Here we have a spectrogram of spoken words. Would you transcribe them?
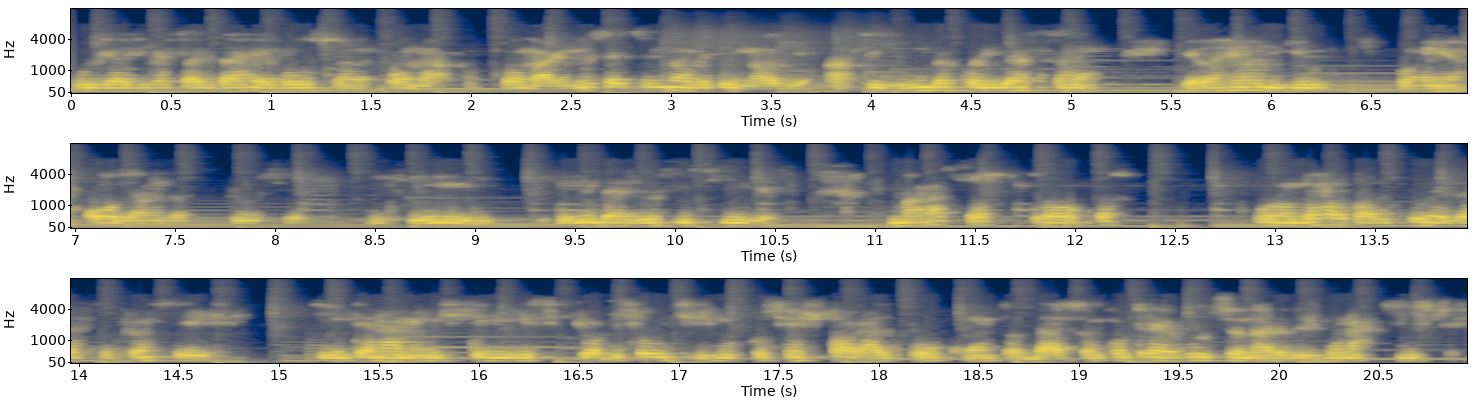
os adversários da Revolução formaram, formaram em 1799 a Segunda Coligação, e ela reuniu Espanha, Holanda, Rússia e Reino, Reino das Duas Sicílias, mas suas tropas foram derrotadas pelo exército francês, que internamente temia-se que o absolutismo fosse restaurado por conta da ação contra-revolucionária dos monarquistas,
